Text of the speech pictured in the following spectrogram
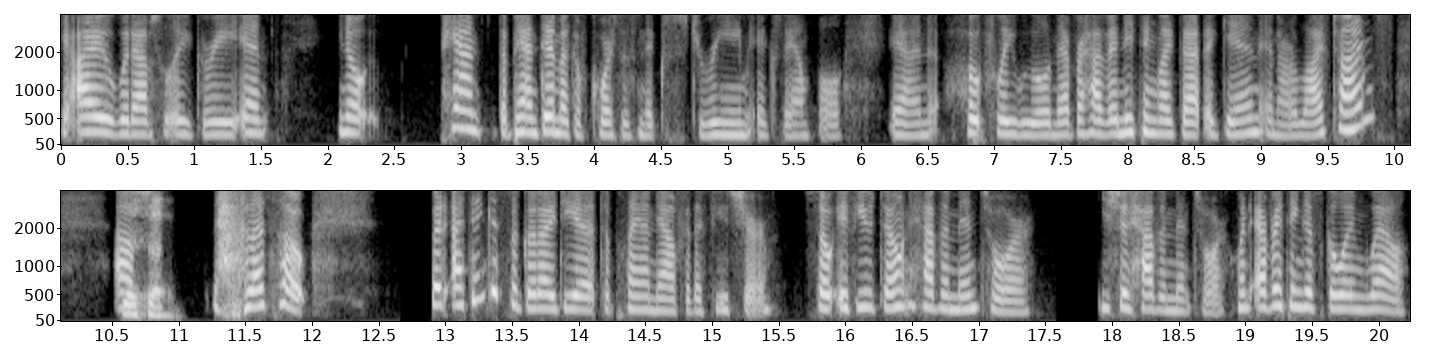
Yeah, I would absolutely agree. And you know, pan- the pandemic, of course, is an extreme example, and hopefully, we will never have anything like that again in our lifetimes. Um, let's hope. let's hope. But I think it's a good idea to plan now for the future. So if you don't have a mentor, you should have a mentor. When everything is going well,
